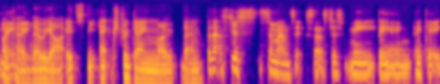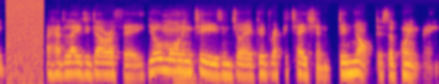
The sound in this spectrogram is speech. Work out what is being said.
Maybe. okay, there we are. It's the extra game mode then. But that's just semantics. That's just me being picky. I had Lady Dorothy. Your morning hmm. teas enjoy a good reputation. Do not disappoint me.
